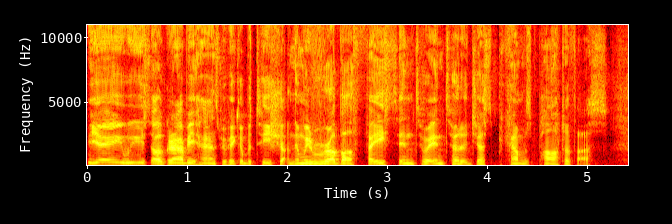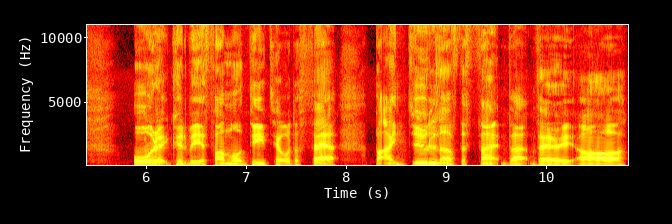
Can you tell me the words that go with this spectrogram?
yay, we use our grabby hands, we pick up a t-shirt, and then we rub our face into it until it just becomes part of us. Or it could be a far more detailed affair. But I do love the fact that they are,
